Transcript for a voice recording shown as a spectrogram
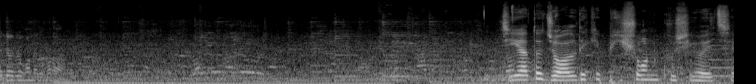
এটা যখন এখন জিয়া তো জল দেখে ভীষণ খুশি হয়েছে।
